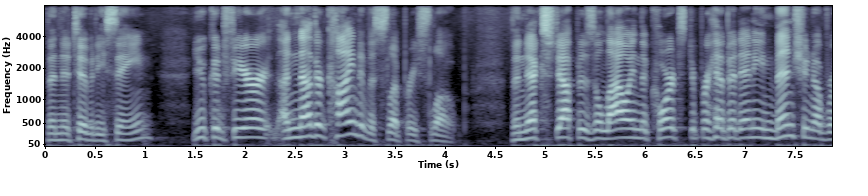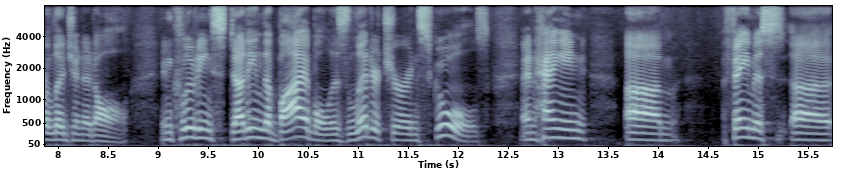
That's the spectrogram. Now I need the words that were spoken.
the nativity scene, you could fear another kind of a slippery slope. The next step is allowing the courts to prohibit any mention of religion at all, including studying the Bible as literature in schools and hanging um, famous uh,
